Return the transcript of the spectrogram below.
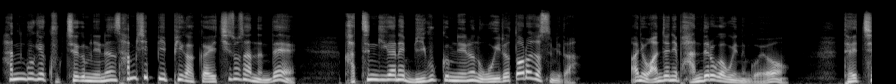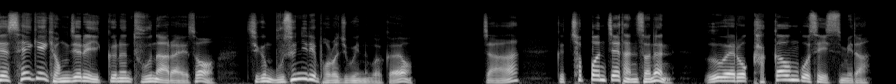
한국의 국채 금리는 30bp 가까이 치솟았는데 같은 기간에 미국 금리는 오히려 떨어졌습니다. 아니 완전히 반대로 가고 있는 거예요. 대체 세계 경제를 이끄는 두 나라에서 지금 무슨 일이 벌어지고 있는 걸까요? 자, 그 첫 번째 단서는 의외로 가까운 곳에 있습니다.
